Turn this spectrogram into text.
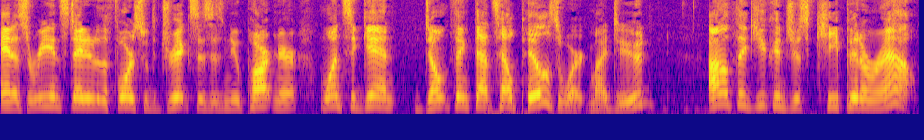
and is reinstated to the Force with Drix as his new partner. Once again, don't think that's how pills work, my dude. I don't think you can just keep it around.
